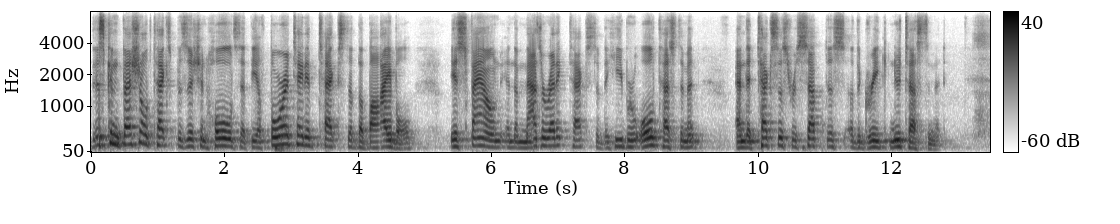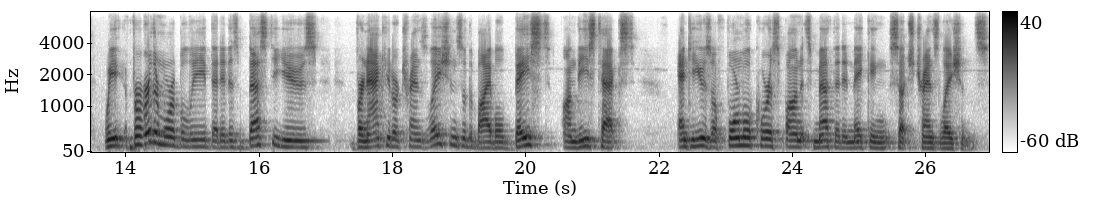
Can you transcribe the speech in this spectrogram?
This confessional text position holds that the authoritative text of the Bible is found in the Masoretic text of the Hebrew Old Testament and the Textus Receptus of the Greek New Testament. We furthermore believe that it is best to use vernacular translations of the Bible based on these texts and to use a formal correspondence method in making such translations.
